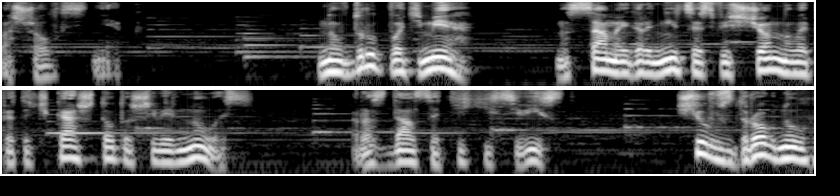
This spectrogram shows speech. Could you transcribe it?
Пошел снег. Но вдруг во тьме, на самой границе освещенного пятачка, что-то шевельнулось. Раздался тихий свист. Щур вздрогнул,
